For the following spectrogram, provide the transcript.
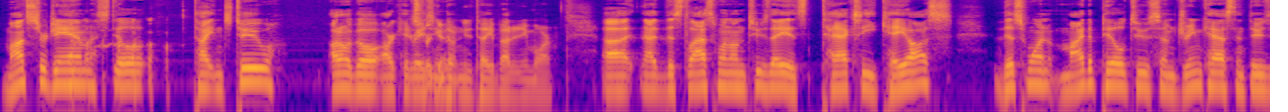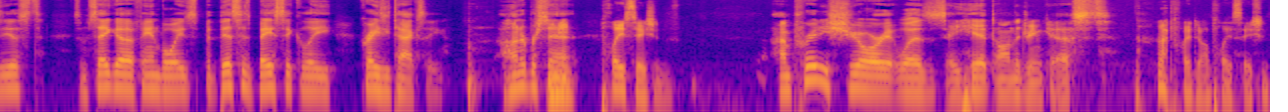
Monster Jam Steel Titans two. Automobile Arcade Just Racing. Don't need to tell you about it anymore. Uh, now this last one on Tuesday is Taxi Chaos. This one might appeal to some Dreamcast enthusiasts, some Sega fanboys, but this is basically Crazy Taxi. 100%. You mean PlayStation? I'm pretty sure it was a hit on the Dreamcast. I played it on PlayStation.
